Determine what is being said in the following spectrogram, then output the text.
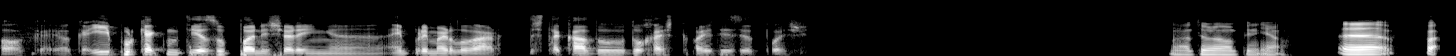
Ok, ok. E porquê é que metias o Punisher em, uh, em primeiro lugar? Destacado do, do resto que vais dizer depois. Não tenho uma opinião. Uh, pá,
